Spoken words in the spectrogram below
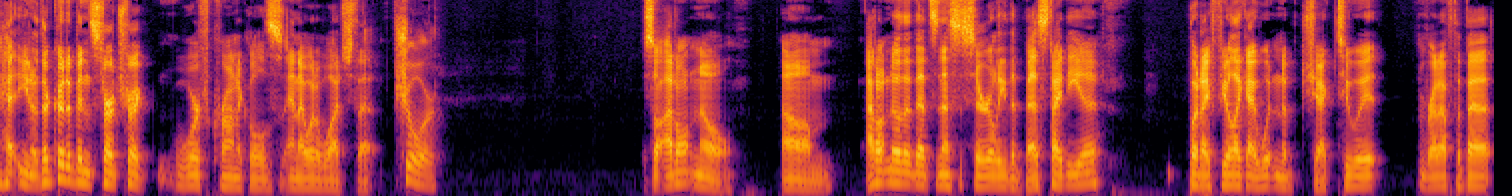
ha- you know, there could have been Star Trek Worf Chronicles, and I would have watched that. Sure. So I don't know. Um, I don't know that that's necessarily the best idea, but I feel like I wouldn't object to it right off the bat.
